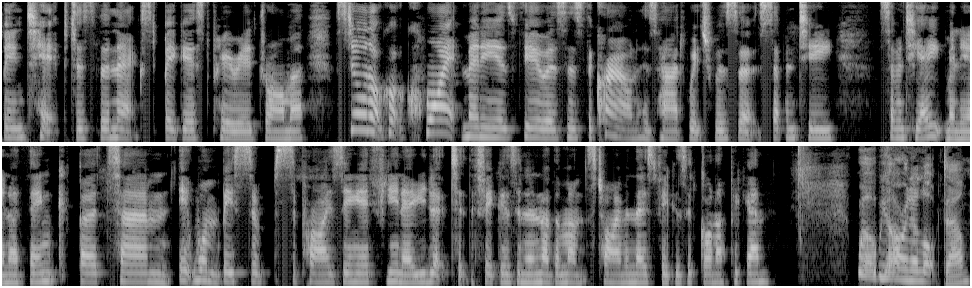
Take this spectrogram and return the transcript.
been tipped as the next biggest period drama. Still not got quite many as viewers as The Crown has had, which was at 70, 78 million, I think. But um, it wouldn't be su- surprising if, you know, you looked at the figures in another month's time and those figures had gone up again. Well, we are in a lockdown,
